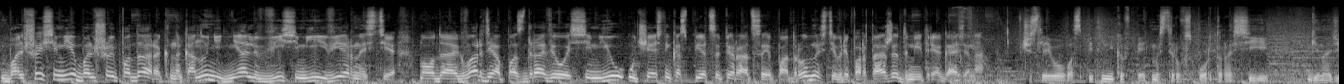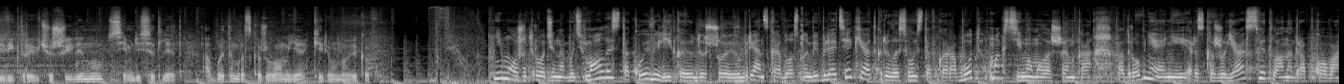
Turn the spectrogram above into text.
Большой семье большой подарок. Накануне Дня любви, семьи и верности. Молодая гвардия поздравила семью участника спецоперации. Подробности в репортаже Дмитрия Газина. В числе его воспитанников пять мастеров спорта России. Геннадию Викторовичу Шилину 70 лет. Об этом расскажу вам я, Кирилл Новиков. Не может Родина быть малой с такой великой душой. В Брянской областной библиотеке открылась выставка работ Максима Малашенко. Подробнее о ней расскажу я, Светлана Дробкова.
